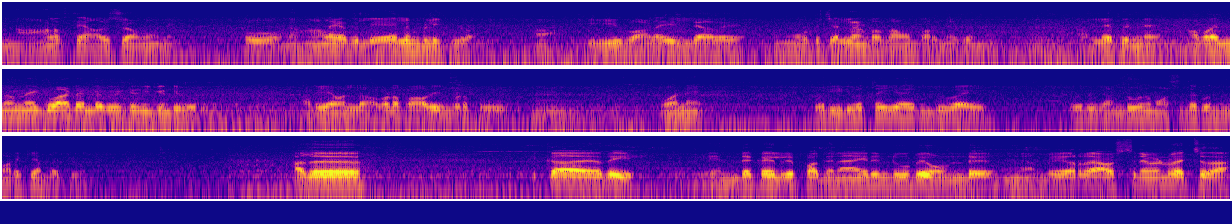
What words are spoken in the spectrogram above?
നാളത്തെ ആവശ്യമാണ് മോനെ. ഓ. നാളെ അത് ലേലം വിളിക്കുക. ആ. ഈ വളയില്ലാതെ അങ്ങോട്ട് ചെല്ലണ്ടെന്ന് അവൻ പറഞ്ഞേക്കുന്നു. അല്ലേ പിന്നെ അവൾ എന്നേക്കുമായിട്ട് എന്റെ വീട്ടിൽ നിൽക്കേണ്ടി വരും. അറിയാമല്ലോ അവിടെ ഭാവിയും കൂടെ പോകും. മോനെ ഒരു ഇരുപത്തയ്യായിരം രൂപയെ ഒരു രണ്ട് മൂന്ന് മാസത്തേക്കൊന്ന് മറിക്കാൻ പറ്റുമോ? അത് ഇക്ക അതേ എന്റെ കയ്യിലൊരു പതിനായിരം രൂപയുണ്ട്. ഞാൻ വേറൊരു ആവശ്യത്തിന് വേണ്ടി വെച്ചതാ.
